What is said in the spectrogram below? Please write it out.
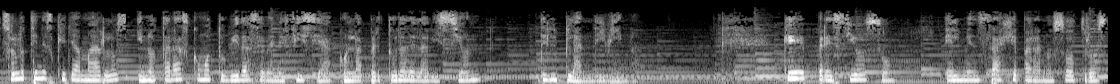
solo tienes que llamarlos y notarás cómo tu vida se beneficia con la apertura de la visión del plan divino. Qué precioso el mensaje para nosotros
